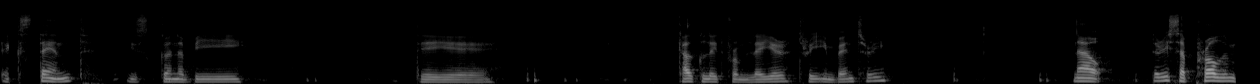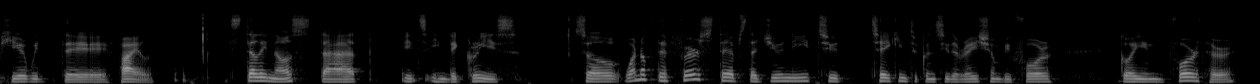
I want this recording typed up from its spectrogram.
extent is gonna be the calculate from layer tree inventory. Now there is a problem here with the file. It's telling us that it's in degrees. So one of the first steps that you need to take into consideration before going further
